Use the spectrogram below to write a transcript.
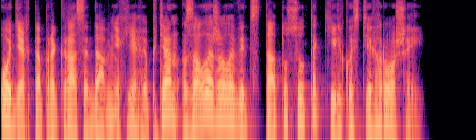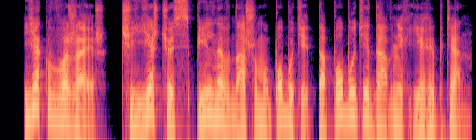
Одяг та прикраси давніх єгиптян залежали від статусу та кількості грошей. Як вважаєш, чи є щось спільне в нашому побуті та побуті давніх єгиптян?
